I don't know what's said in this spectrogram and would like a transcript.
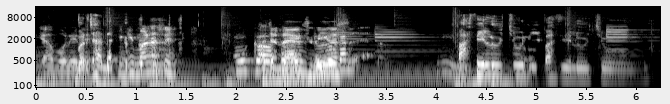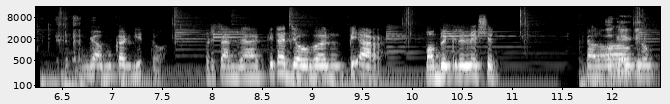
Ya boleh. deh. bercanda Ini gimana sih kalau Bercanda yang dulu serius. kan Hmm, pasti lucu nih, pasti lucu. Enggak bukan gitu. Bercanda kita jawaban PR, public relation. Kalau Oke, oke. nge-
